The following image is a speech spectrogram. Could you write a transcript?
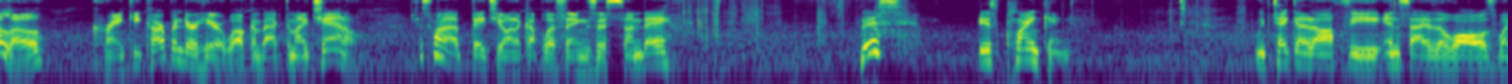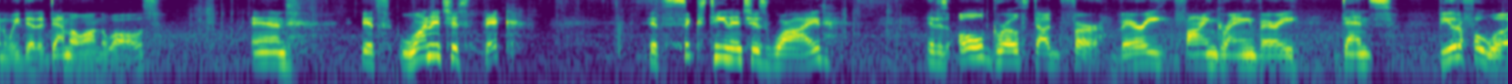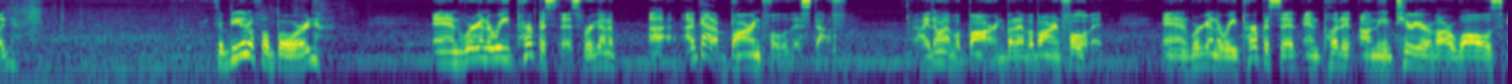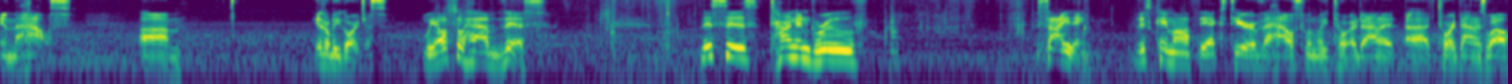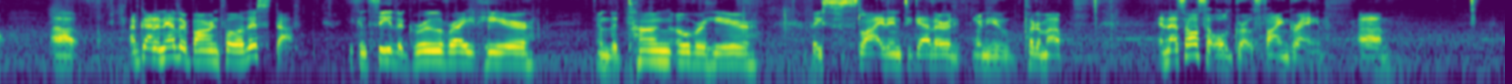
Hello, Cranky Carpenter here. Welcome back to my channel. Just want to update you on a couple of things this Sunday. This is planking. We've taken it off the inside of the walls when we did a demo on the walls. And it's one inches thick. It's 16 inches wide. It is old growth Doug fir. Very fine grain, very dense, beautiful wood. It's a beautiful board. And we're going to repurpose this. We're going to, uh, I've got a barn full of this stuff. I don't have a barn, but I have a barn full of it. And we're going to repurpose it and put it on the interior of our walls in the house. Um, it'll be gorgeous. We also have this. This is tongue and groove siding. This came off the exterior of the house when we tore down it, uh, tore it down as well. Uh, I've got another barn full of this stuff. You can see the groove right here and the tongue over here. They slide in together and when you put them up. And that's also old growth, fine grain. Um,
